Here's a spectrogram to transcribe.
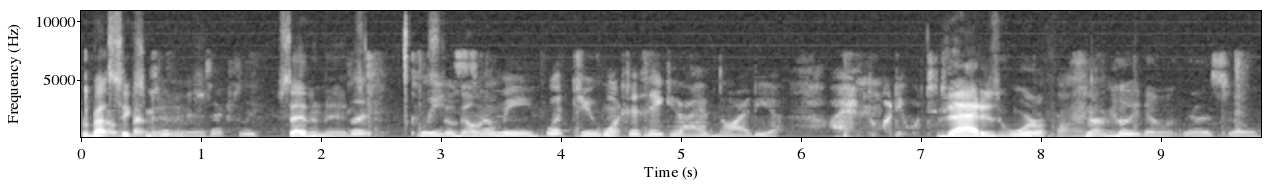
For about Well, six about minutes. Seven minutes actually. Seven minutes. But please tell me what you want to say because I have no idea. I have no idea what to do. that is horrifying. I really don't, guys. So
